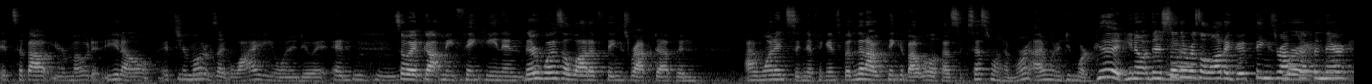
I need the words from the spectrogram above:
it's about your motive, you know, it's your motives. Like, why do you want to do it? And so it got me thinking, and there was a lot of things wrapped up, and I wanted significance, but then I would think about, well, if I was successful and more, I want to do more good, you know. There's so there was a lot of good things wrapped up in there, right.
